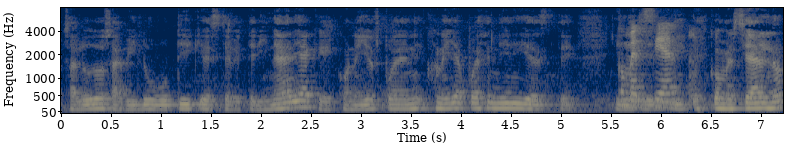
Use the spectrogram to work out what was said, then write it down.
Saludos a Bilú Boutique este veterinaria que con ellos pueden con ella pueden ir y este comercial comercial no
